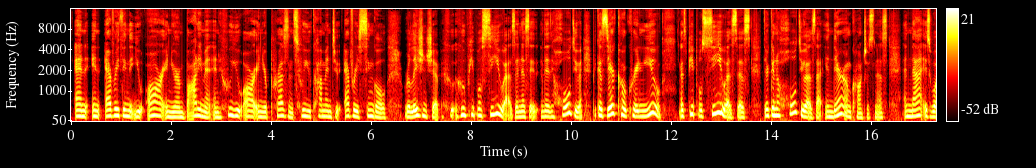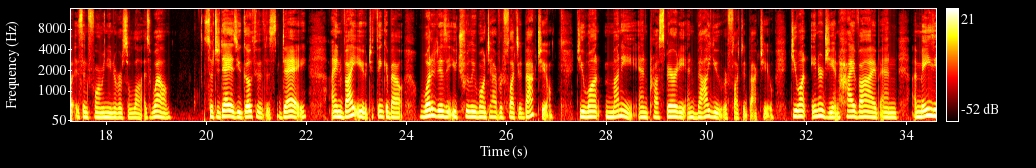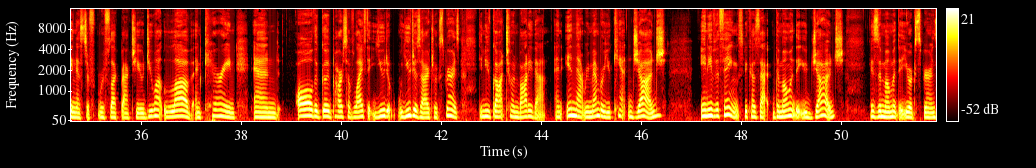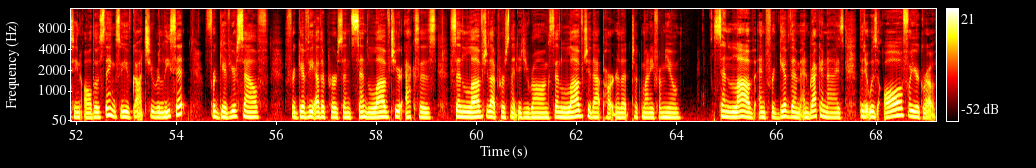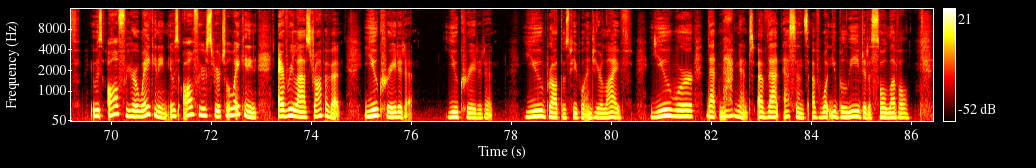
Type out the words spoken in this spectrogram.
and in everything that you are in your embodiment and who you are in your presence, who you come into every single relationship, who, who people see you as, and as they, they hold you, because they're co creating you. As people see you as this, they're going to hold you as that in their own consciousness. And that is what is informing universal law as well. So, today, as you go through this day, I invite you to think about what it is that you truly want to have reflected back to you. Do you want money and prosperity and value reflected back to you? Do you want energy and high vibe and amazingness to f- reflect back to you? Do you want love and caring and all the good parts of life that you you desire to experience? Then you've got to embody that. And in that, remember, you can't judge any of the things because that the moment that you judge is the moment that you're experiencing all those things. So you've got to release it, forgive yourself, forgive the other person, send love to your exes, send love to that person that did you wrong, send love to that partner that took money from you. Send love and forgive them and recognize that it was all for your growth. It was all for your awakening. It was all for your spiritual awakening. Every last drop of it. You created it. You created it. You brought those people into your life. You were that magnet of that essence of what you believed at a soul level.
